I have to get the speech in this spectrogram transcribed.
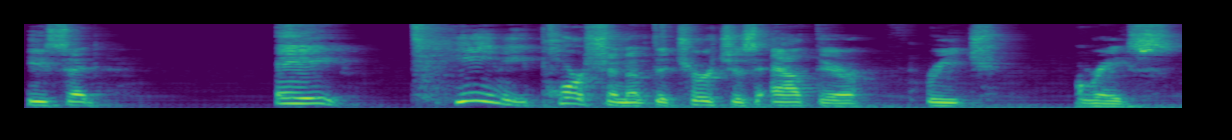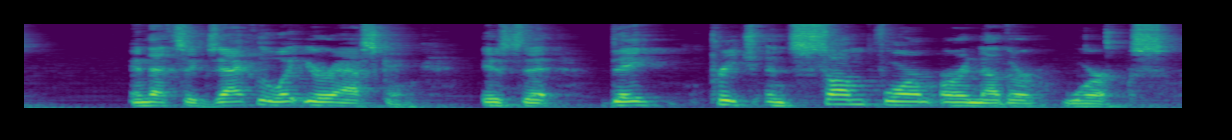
He said, a teeny portion of the churches out there preach grace, and that's exactly what you're asking. Is that they preach in some form or another works.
